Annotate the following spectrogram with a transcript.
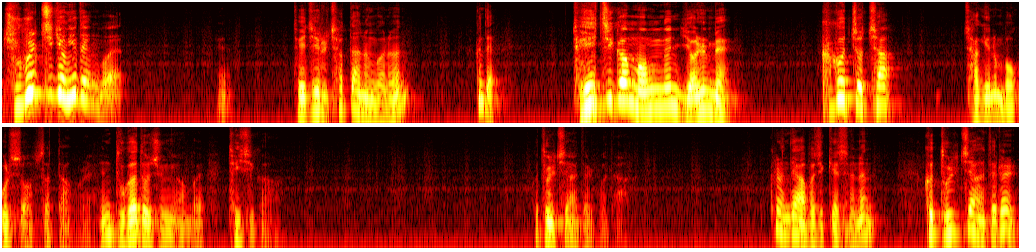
죽을 지경이 된 거예요. 예. 돼지를 쳤다는 거는 근데 돼지가 먹는 열매 그것조차 자기는 먹을 수 없었다고 그래요. 누가 더 중요한 거예요? 돼지가. 그 둘째 아들보다. 그런데 아버지께서는 그 둘째 아들을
